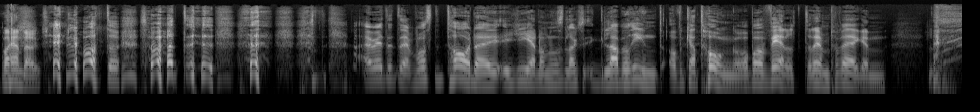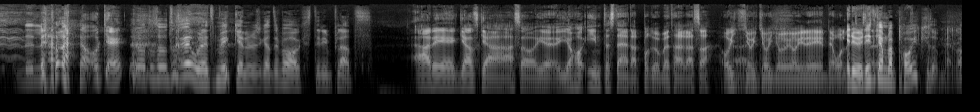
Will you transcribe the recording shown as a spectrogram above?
Vad händer? Det låter som att... jag vet inte, måste ta dig igenom någon slags labyrint av kartonger och bara välter den på vägen. Det låter, Okej. det låter så otroligt mycket när du ska tillbaka till din plats. Ja, det är ganska, alltså, jag, jag har inte städat på rummet här alltså. Oj, oj, oj, oj, oj, det är dåligt. Är du i ditt gamla pojkrum eller?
